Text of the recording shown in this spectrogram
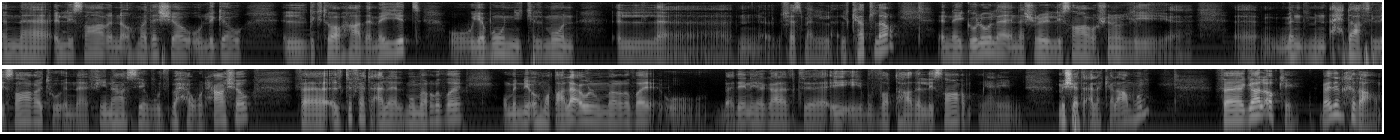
إن اللي صار إن هم دشوا ولقوا الدكتور هذا ميت ويبون يكلمون شو اسمه ال Cutler إنه يقولوا له إنه شنو اللي صار وشنو اللي من من أحداث اللي صارت وان في ناس وذبحوا وانحاشوا. فالتفت على الممرضة ومني هم طالعوا الممرضة وبعدين هي قالت إي إي بالضبط هذا اللي صار. يعني مشت على كلامهم. فقال أوكي. بعدين خذاهم.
